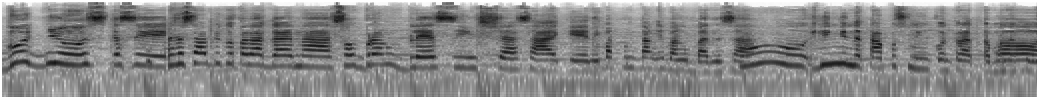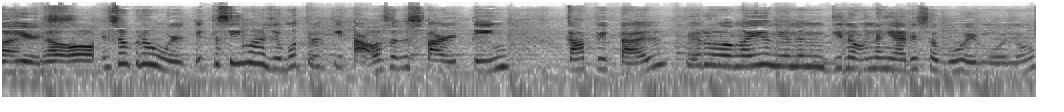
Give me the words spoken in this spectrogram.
Good news kasi masasabi ko talaga na sobrang blessing siya sa akin papuntang ibang bansa. Oo, oh, yun yung natapos mo yung kontrata mo na Oo, 2 years. oo. And sobrang worth it. Kasi imagine mo, 30,000 starting capital. Pero ngayon, yun ang ginawa nangyari sa buhay mo, no?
